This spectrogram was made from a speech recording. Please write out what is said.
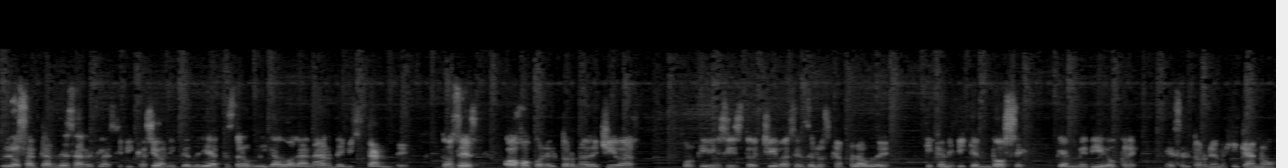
lo sacan de esa reclasificación y tendría que estar obligado a ganar de visitante. Entonces, ojo con el torneo de Chivas, porque yo insisto, Chivas es de los que aplaude que califiquen 12. Qué mediocre es el torneo mexicano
